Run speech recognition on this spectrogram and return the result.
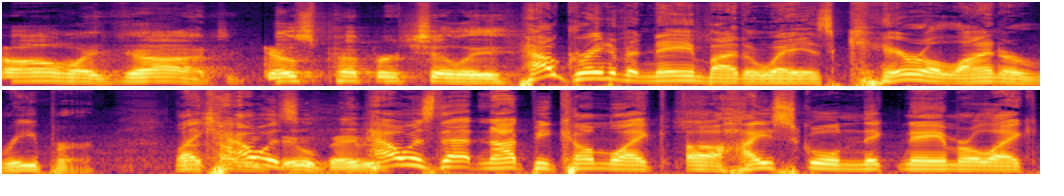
Oh my god. Ghost pepper chili. How great of a name by the way is Carolina Reaper? Like That's how how is do, how has that not become like a high school nickname or like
